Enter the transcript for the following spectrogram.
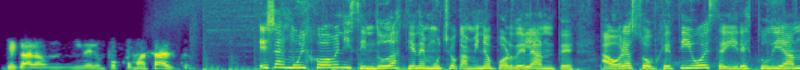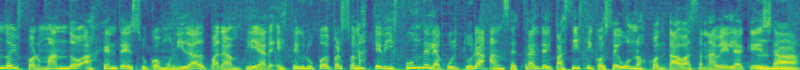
llegara a un nivel un poco más alto. Ella es muy joven y sin dudas tiene mucho camino por delante. Ahora su objetivo es seguir estudiando y formando a gente de su comunidad para ampliar este grupo de personas que difunde la cultura ancestral del Pacífico, según nos contaba Sanabela que ella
